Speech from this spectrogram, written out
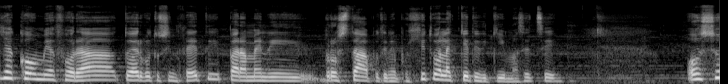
για ακόμη μια φορά το έργο του συνθέτη παραμένει μπροστά από την εποχή του αλλά και τη δική μας, έτσι. Όσο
